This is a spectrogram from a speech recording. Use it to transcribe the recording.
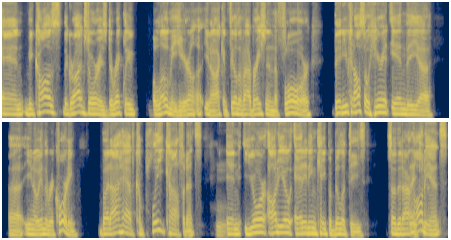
and because the garage door is directly below me here, uh, you know, I can feel the vibration in the floor. Then you can also hear it in the uh, you know, in the recording. But I have complete confidence hmm. in your audio editing capabilities so that our Thank audience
